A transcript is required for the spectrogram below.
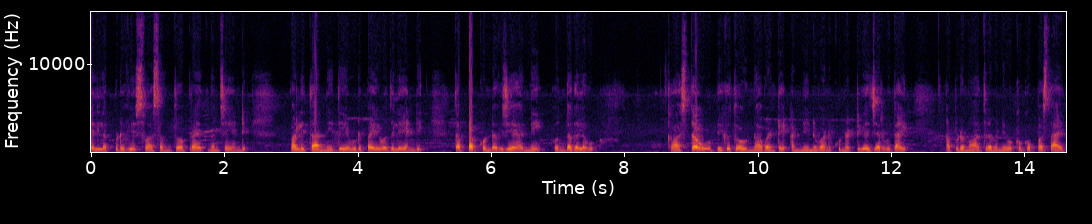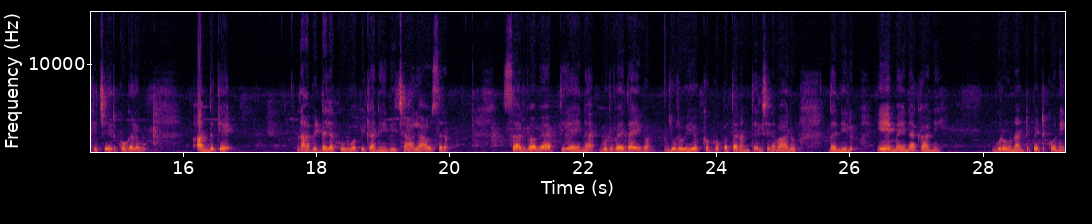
ఎల్లప్పుడూ విశ్వాసంతో ప్రయత్నం చేయండి. ఫలితాన్ని దేవుడిపై వదిలేయండి. తప్పకుండా విజయాన్ని పొందగలవు. కాస్త ఓపికతో ఉన్నావంటే అన్నీ నువ్వు అనుకున్నట్టుగా జరుగుతాయి. అప్పుడు మాత్రమే నువ్వు ఒక గొప్ప స్థాయికి చేరుకోగలవు. అందుకే నా బిడ్డలకు ఓపిక అనేది చాలా అవసరం. సర్వవ్యాప్తి అయిన గురువే దైవం. గురువు యొక్క గొప్పతనం తెలిసిన వారు ధన్యులు. ఏమైనా కానీ గురువును అంటిపెట్టుకొని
